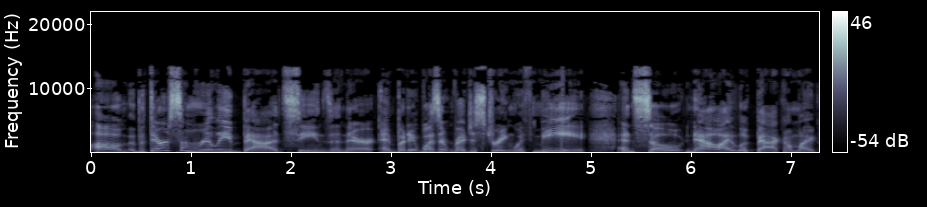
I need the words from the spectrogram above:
Um, but there are some really bad scenes in there, and but it wasn't registering with me, and so now I look back, I'm like.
